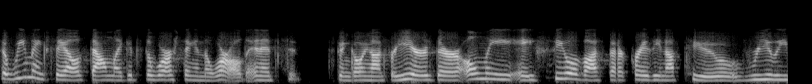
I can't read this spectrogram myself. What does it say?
So we make sales sound like it's the worst thing in the world, and it's it's been going on for years. There are only a few of us that are crazy enough to really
